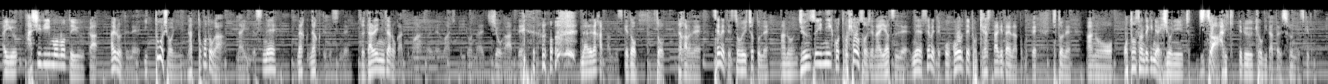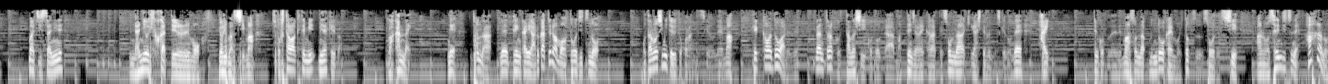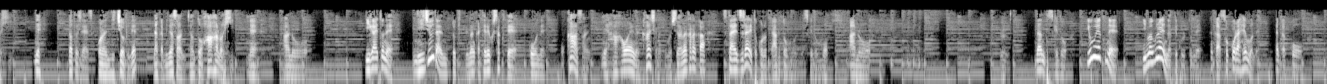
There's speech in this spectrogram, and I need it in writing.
ああいう走り物というか、ああいうのってね、一等賞になったことがないんですね。なく、なくてですね、それ誰に似たのかって、まあ、それね、まあ、ちょっといろんな事情があって あの、なれなかったんですけど、そう、だからね、せめてそういうちょっとね、あの、純粋にこう、徒競走じゃないやつで、ね、せめてこう、ゴールテープを切らせてあげたいなと思って、ちょっとね、あの、お父さん的には非常に、ちょっと実は張り切ってる競技だったりするんですけど、まあ実際にね、何を引くかっていうのにもよりますし、まあ、ちょっと蓋を開けてみなければわかんない。ね、どんな、ね、展開があるかっていうのはもう当日のお楽しみというところなんですけどね、まあ、結果はどうあれね、なんとなく楽しいことが待ってんじゃないかなって、そんな気がしてるんですけどね。はい。ということでね、まあそんな運動会も一つそうですし、あの、先日ね、母の日、ね、だったじゃないですか。これ日曜日ね。なんか皆さんちゃんと母の日、ね、あの、意外とね、20代の時ってなんか照れくさくて、こうね、お母さん、ね、母親への感謝の気持ちがなかなか伝えづらいところってあると思うんですけども、あの、うん、なんですけど、ようやくね、今ぐらいになってくるとね、なんかそこら辺もね、なんかこう、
